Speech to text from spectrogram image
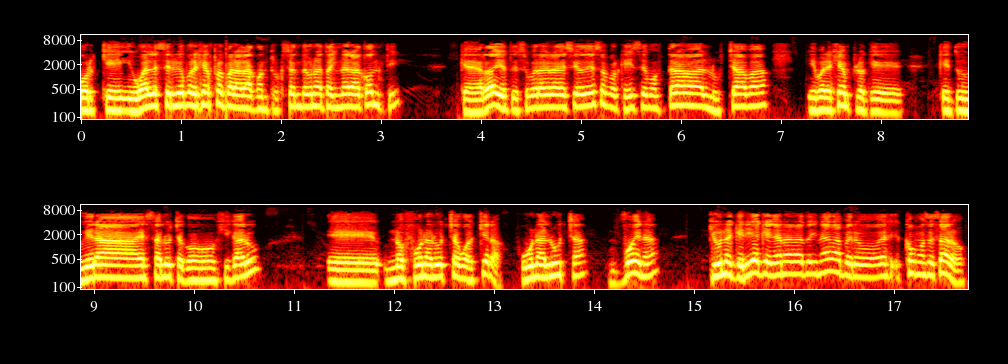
Porque igual le sirvió, por ejemplo, para la construcción de una Tainara Conti, que de verdad yo estoy súper agradecido de eso porque ahí se mostraba, luchaba, y por ejemplo, que, que tuviera esa lucha con Hikaru, eh, no fue una lucha cualquiera, fue una lucha buena, que uno quería que ganara Tainara, pero es como Cesaro.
